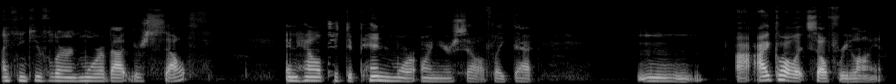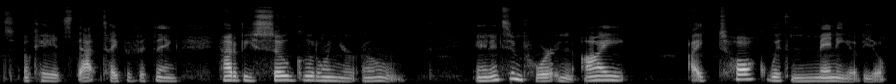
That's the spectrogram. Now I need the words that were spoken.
I think you've learned more about yourself and how to depend more on yourself like that mm, I call it self reliance. Okay, it's that type of a thing. How to be so good on your own. And it's important. I I talk with many of you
